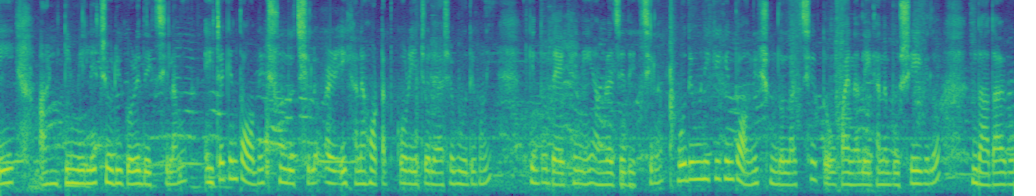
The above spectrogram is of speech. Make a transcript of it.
এই আন্টি মিলে চুরি করে দেখছিলাম। এইটা কিন্তু অনেক সুন্দর ছিল। আর এখানে হঠাৎ করে চলে আসে বৌদিমণি। কিন্তু দেখেনি, আমরা যে দেখছিলাম। বৌদিমণিকে কিন্তু অনেক সুন্দর লাগছে। তো ফাইনালি এখানে বসেই গেল দাদা এবং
